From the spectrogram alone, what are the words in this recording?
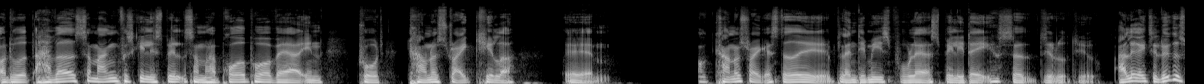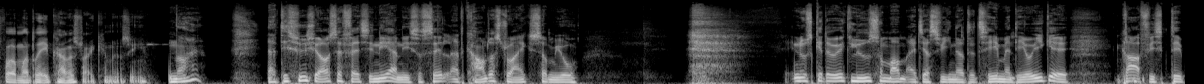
Og du ved, der har været så mange forskellige spil, som har prøvet på at være en, quote, Counter-Strike-killer. Øhm, og Counter-Strike er stadig blandt de mest populære spil i dag, så det, det er jo aldrig rigtig lykkedes for mig at dræbe Counter-Strike, kan man jo sige. Nej. Ja, det synes jeg også er fascinerende i sig selv, at Counter-Strike, som jo nu skal det jo ikke lyde som om, at jeg sviner det til, men det er jo ikke øh, grafisk det,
